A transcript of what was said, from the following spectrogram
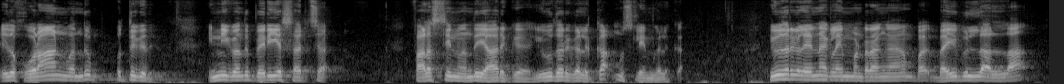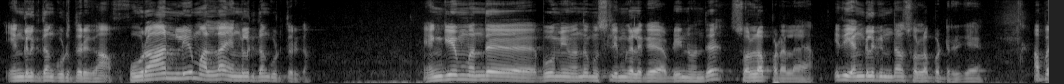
இது குரான் வந்து ஒத்துக்குது. இன்றைக்கி வந்து பெரிய சர்ச்சை. பலஸ்தீன் வந்து யாருக்கு? யூதர்களுக்கா முஸ்லீம்களுக்கா? யூதர்கள் என்ன கிளைம் பண்ணுறாங்க ப பைபிளில் அல்லாஹ் எங்களுக்கு தான் கொடுத்துருக்கான். குரான்லேயும் அல்லாஹ் எங்களுக்கு தான் கொடுத்துருக்கான். எங்கேயும் வந்து பூமி வந்து முஸ்லீம்களுக்கு அப்படின்னு வந்து சொல்லப்படலை. இது எங்களுக்குன்னு தான் சொல்லப்பட்டிருக்கு. அப்போ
